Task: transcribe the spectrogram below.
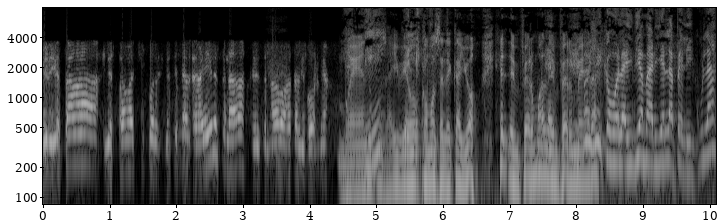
Mire, yo estaba, yo estaba chico, yo tenía, ahí en Ensenada, en Ensenada, Baja California. Bueno, pues ahí vio cómo se le cayó el enfermo a la enfermera. Oye, como la India María en la película,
